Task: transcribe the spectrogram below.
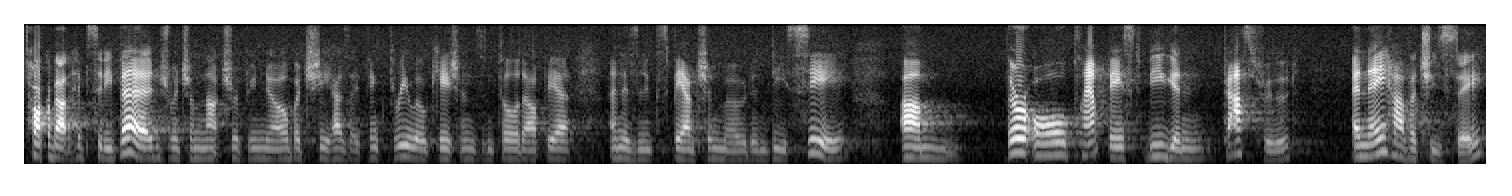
talk about Hip City Veg, which I'm not sure if you know, but she has, I think, three locations in Philadelphia and is in expansion mode in DC. Um, they're all plant based vegan fast food, and they have a cheesesteak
